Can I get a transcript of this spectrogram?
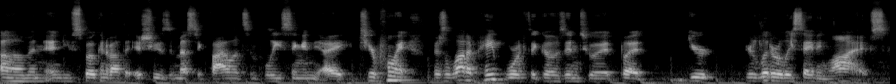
um, and and you've spoken about the issues of domestic violence and policing. And I, to your point, there's a lot of paperwork that goes into it, but you're you're literally saving lives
